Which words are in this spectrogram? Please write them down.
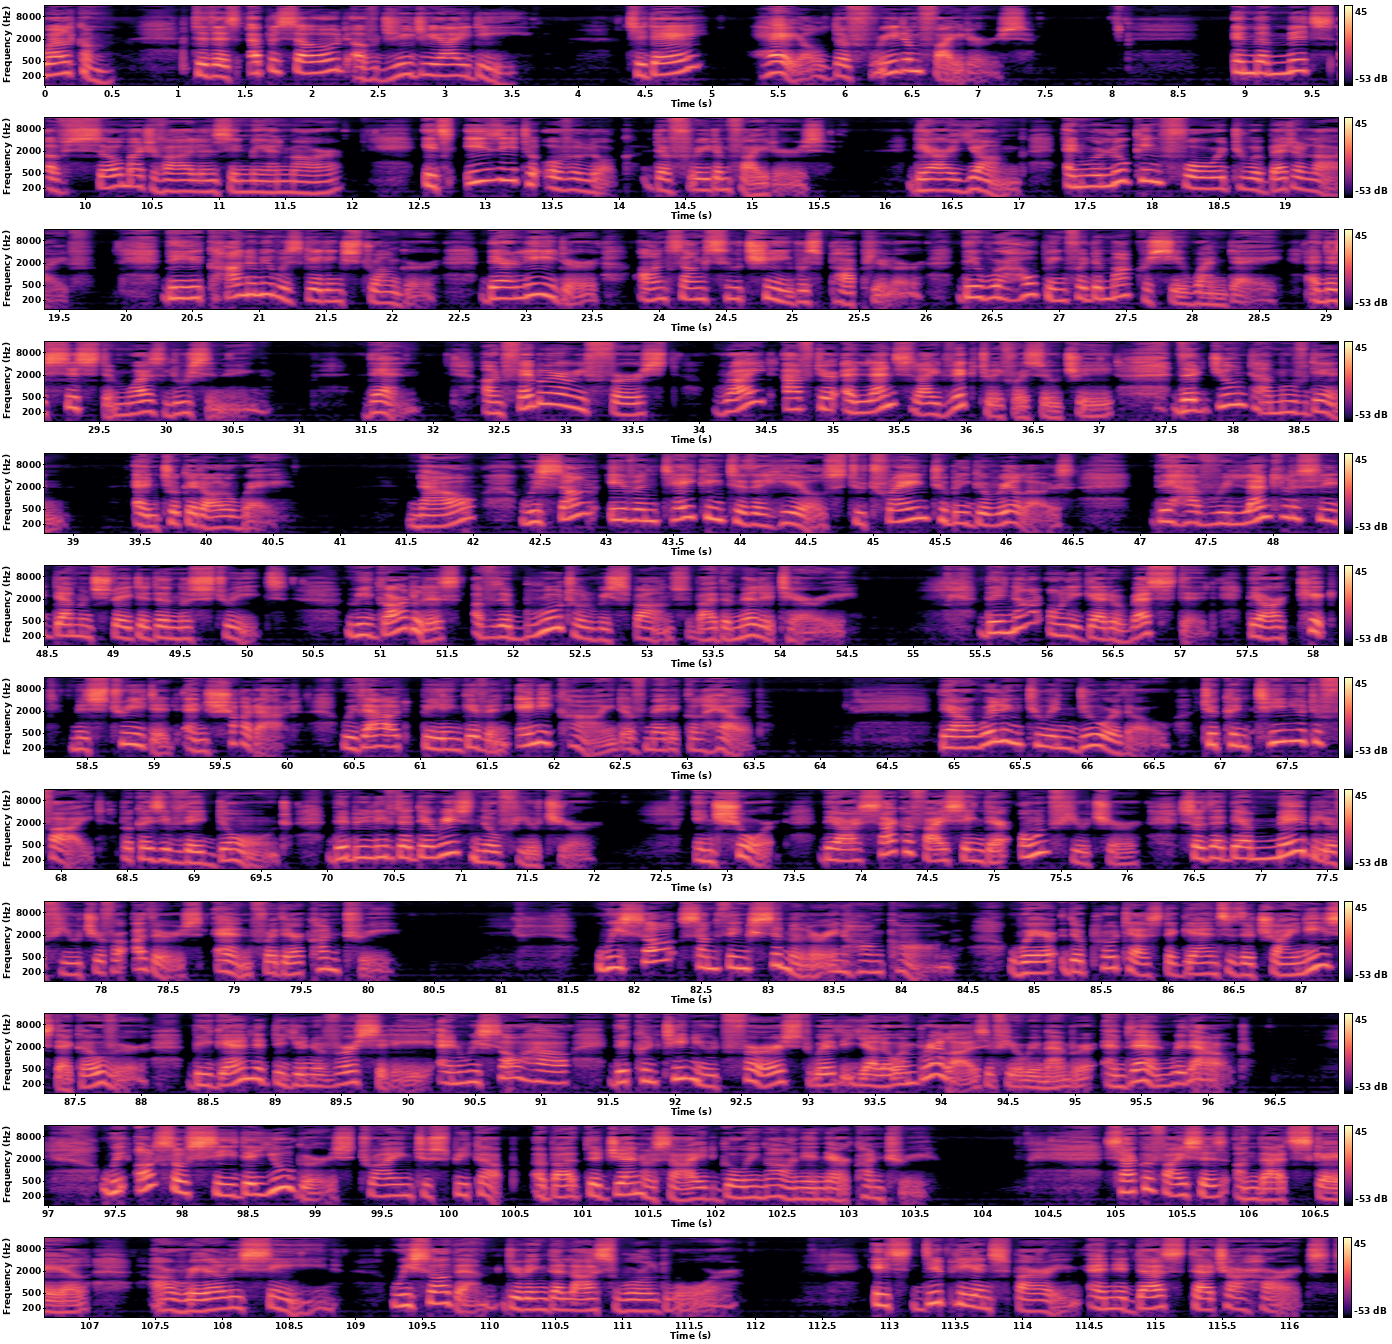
Welcome to this episode of GGID. Today, hail the freedom fighters. In the midst of so much violence in Myanmar, it's easy to overlook the freedom fighters. They are young and were looking forward to a better life. The economy was getting stronger. Their leader, Aung San Suu Kyi, was popular. They were hoping for democracy one day, and the system was loosening. Then, on February 1st, right after a landslide victory for Suu the junta moved in and took it all away. Now, with some even taking to the hills to train to be guerrillas, they have relentlessly demonstrated in the streets, regardless of the brutal response by the military. They not only get arrested, they are kicked, mistreated, and shot at without being given any kind of medical help. They are willing to endure, though, to continue to fight, because if they don't, they believe that there is no future in short, they are sacrificing their own future so that there may be a future for others and for their country. We saw something similar in Hong Kong, where the protest against the Chinese takeover began at the university, and we saw how they continued first with yellow umbrellas, if you remember, and then without. We also see the Uyghurs trying to speak up about the genocide going on in their country. Sacrifices on that scale are rarely seen. We saw them during the last World War. It's deeply inspiring and it does touch our hearts.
